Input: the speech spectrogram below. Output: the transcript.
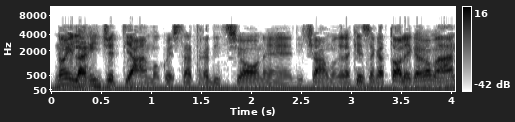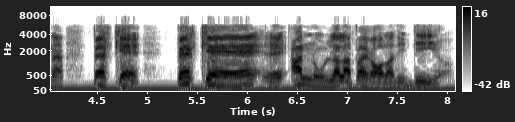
noi la rigettiamo questa tradizione, diciamo, della Chiesa Cattolica Romana perché? Perché eh, annulla la parola di Dio.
